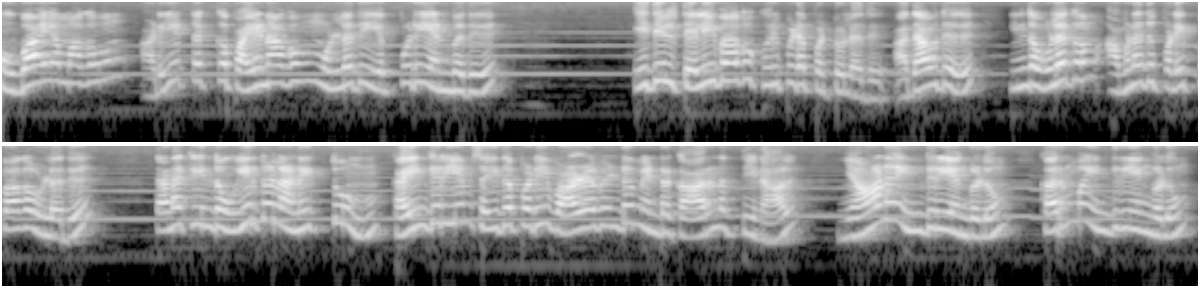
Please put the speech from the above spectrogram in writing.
உபாயமாகவும் அடையத்தக்க பயனாகவும் உள்ளது எப்படி என்பது இதில் தெளிவாக குறிப்பிடப்பட்டுள்ளது. அதாவது இந்த உலகம் அவனது படைப்பாக உள்ளது. தனக்கு இந்த உயிர்கள் அனைத்தும் கைங்கரியம் செய்தபடி வாழ வேண்டும் என்ற காரணத்தினால் ஞான இந்திரியங்களும் கர்ம இந்திரியங்களும்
